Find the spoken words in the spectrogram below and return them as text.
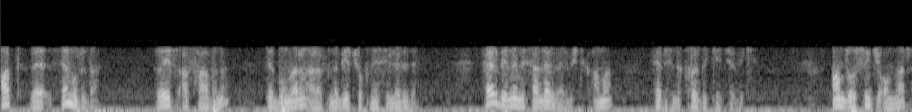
At ve Semud'u da reis ashabını ve bunların arasında birçok nesilleri de her birine misaller vermiştik ama hepsini kırdık geçirdik. Andolsun ki onlar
